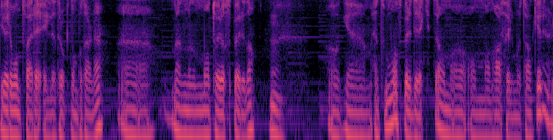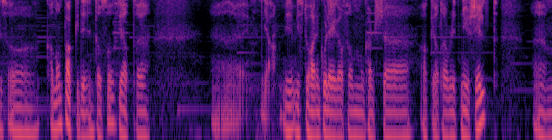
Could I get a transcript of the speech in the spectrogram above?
gjøre vondt verre eller tråkke noen på tærne. eh, men man må tørre å spørre, da. Mm. Og en Enten må man spørre direkte om, om man har selvmordstanker, eller så kan man pakke det inn også og si at eh, eh, ja, hvis du har en kollega som kanskje akkurat har blitt nyskilt, eh,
